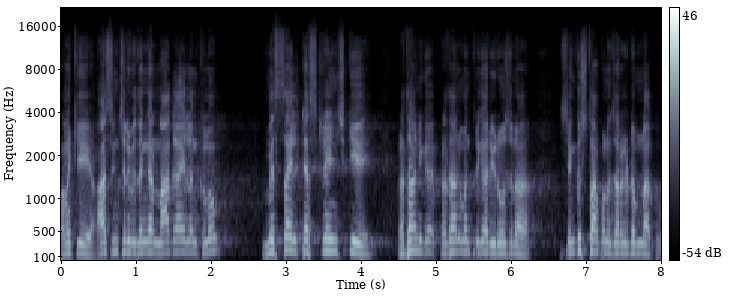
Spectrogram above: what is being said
మనకి ఆశించిన విధంగా నాగాయలంకలో మిస్సైల్ టెస్ట్ రేంజ్కి ప్రధానిగా ప్రధానమంత్రి గారు ఈ రోజున శంకుస్థాపన జరగడం నాకు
